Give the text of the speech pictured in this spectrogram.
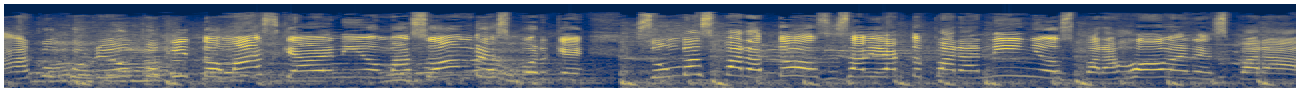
ha concurrido un poquito más, que ha venido más hombres, porque Zumba es para todos, es abierto para niños, para jóvenes, para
